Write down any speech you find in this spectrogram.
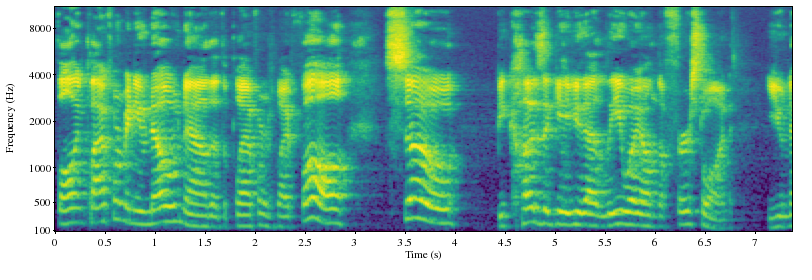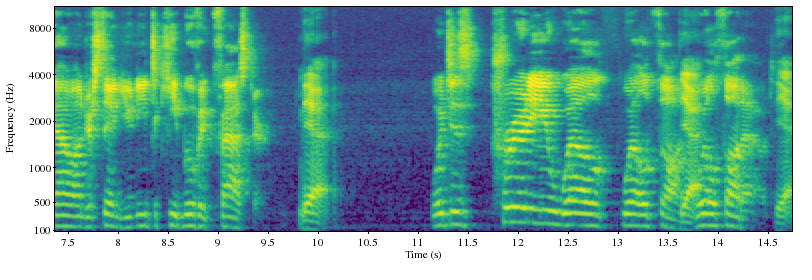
falling platform, and you know now that the platforms might fall. So, because it gave you that leeway on the first one, you now understand you need to keep moving faster, Yeah. which is pretty well well thought, Yeah. well thought out. Yeah.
